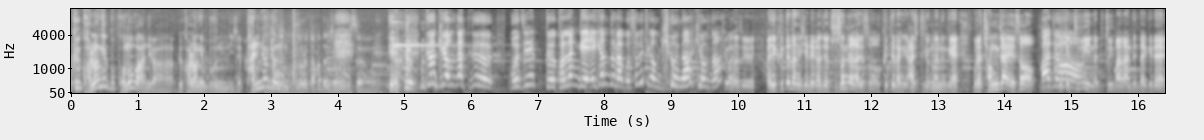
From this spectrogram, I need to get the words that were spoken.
그 관람객분 번호가 아니라 그 관람객분 이제 반려견 번호를 따갔다는 소문이 있어요. 예. 그 기억나 그 뭐지? 그 관람객 애견들하고 소개팅한 거 기억나? 기억나? 기억나지? 아니 그때 당시에 내가 저 주선자가 돼서 그때 당시 아직도 기억나는 게 우리가 정자에서 맞아. 이렇게 둘이 있는데 둘이 마음에 안 든다길래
